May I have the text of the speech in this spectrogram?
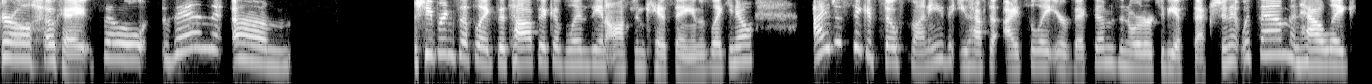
Girl, okay. So then um she brings up like the topic of Lindsay and Austin kissing and is like, you know, I just think it's so funny that you have to isolate your victims in order to be affectionate with them and how like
